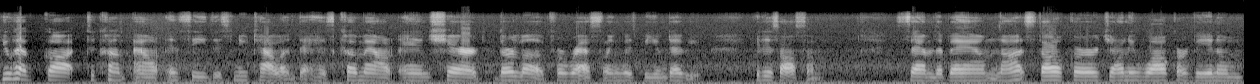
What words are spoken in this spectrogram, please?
you have got to come out and see this new talent that has come out and shared their love for wrestling with BMW. It is awesome. Sam the Bam, Night Stalker, Johnny Walker, Venom.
